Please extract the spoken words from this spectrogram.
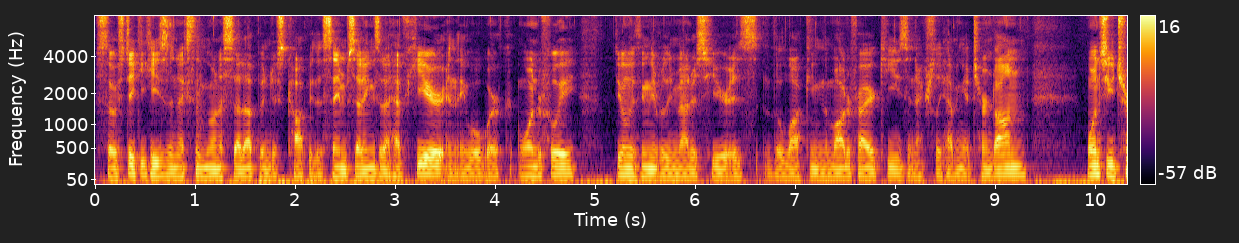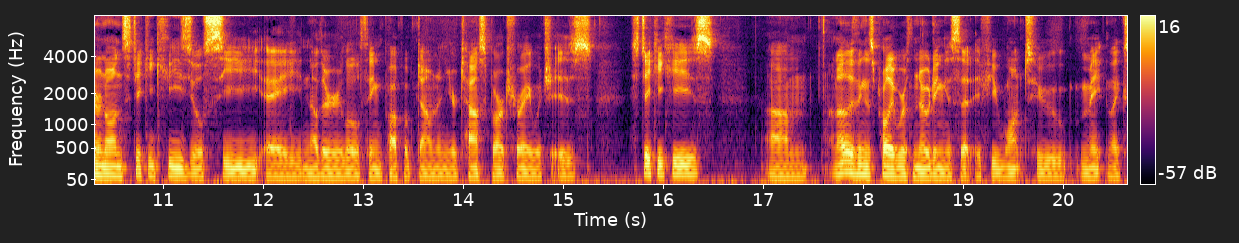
So sticky keys is the next thing you want to set up and just copy the same settings that I have here and they will work wonderfully. The only thing that really matters here is the locking the modifier keys and actually having it turned on. Once you turn on sticky keys, you'll see a, another little thing pop up down in your taskbar tray, which is sticky keys. Um, another thing that's probably worth noting is that if you want to make like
